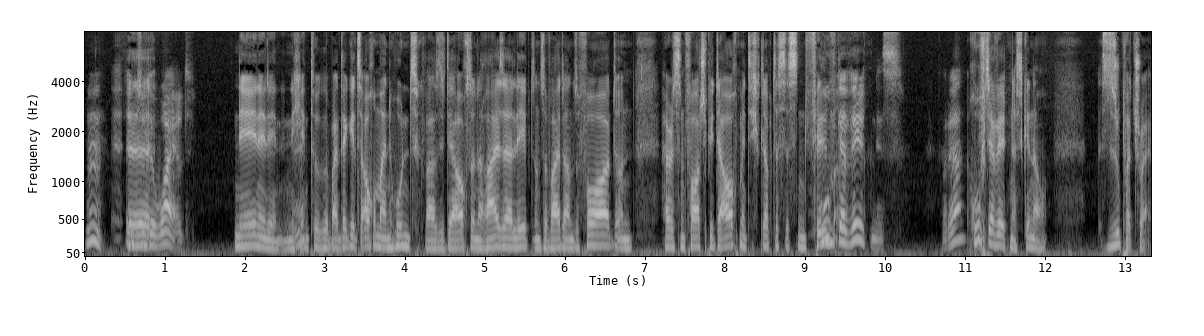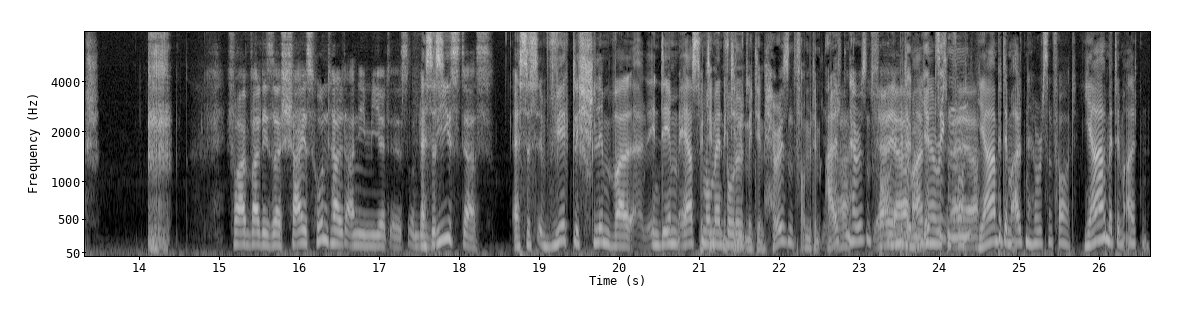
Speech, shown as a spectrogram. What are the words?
Hm, Into Äh, the Wild. Nee, nee, nee, nicht Nee? Into the Wild. Da geht es auch um einen Hund quasi, der auch so eine Reise erlebt und so weiter und so fort. Und Harrison Ford spielt da auch mit. Ich glaube, das ist ein Film. Ruf der Wildnis, oder? Ruf der Wildnis, genau. Super Trash. Vor allem, weil dieser scheiß Hund halt animiert ist und du Es ist- siehst das. Es ist wirklich schlimm, weil in dem ersten Mit, Moment, dem, wo mit, du dem, mit dem Harrison Ford, mit dem Ja. alten Harrison Ja, Ford, ja. mit dem alten jetzigen Harrison Ja, Ford? ja. Ja, mit dem alten Harrison Ford. Ja, mit dem alten.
